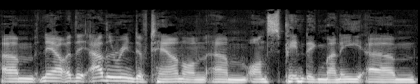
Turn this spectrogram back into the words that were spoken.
Um, now, at the other end of town on um, on spending money, um,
